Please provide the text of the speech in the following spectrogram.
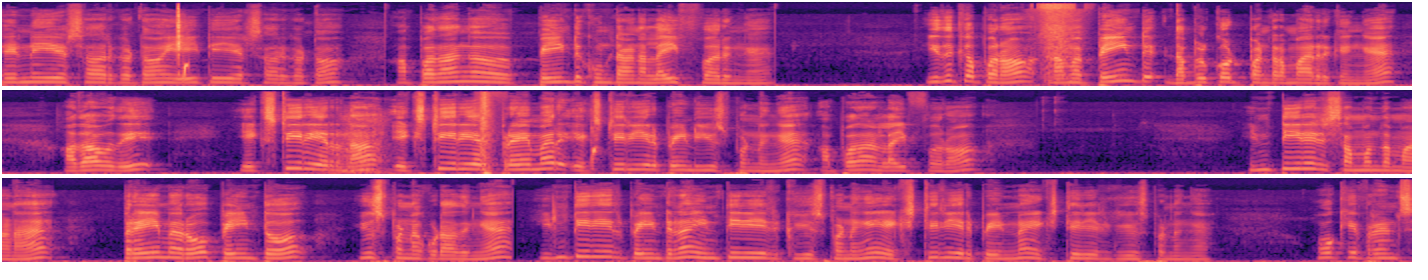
டென் இயர்ஸாக இருக்கட்டும் எயிட் இயர்ஸாக இருக்கட்டும் அப்போ தாங்க பெயிண்ட்டுக்கு உண்டான லைஃப் வருங்க. இதுக்கப்புறம் நம்ம பெயிண்ட் டபுள் கோட் பண்ணுற மாதிரி இருக்குங்க. அதாவது எக்ஸ்டீரியர்னால் exterior primer exterior paint use பண்ணுங்கள் அப்போ தான் லைஃப் வரும். இன்டீரியர் சம்மந்தமான ப்ரைமரோ பெயிண்ட்டோ யூஸ் பண்ணக்கூடாதுங்க. இன்டீரியர் பெயிண்ட்னா இன்டீரியருக்கு யூஸ் பண்ணுங்கள் எக்ஸ்டீரியர் பெயிண்ட்னா எக்ஸ்டீரியருக்கு யூஸ் பண்ணுங்கள் ஓகே ஃப்ரெண்ட்ஸ்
